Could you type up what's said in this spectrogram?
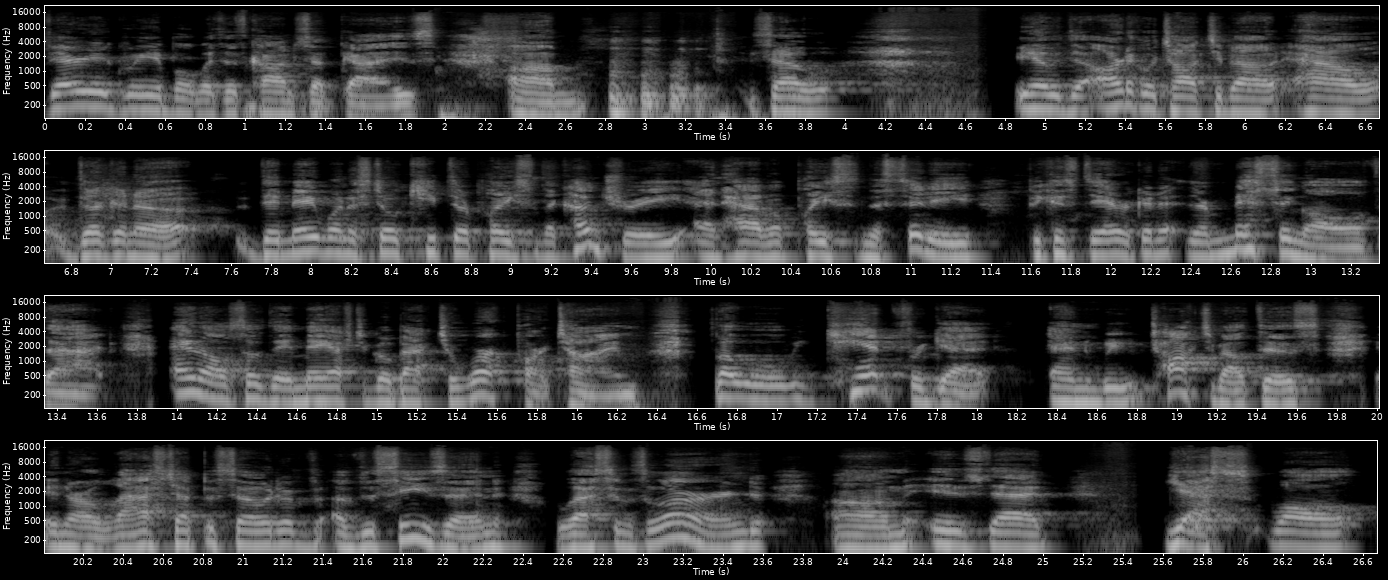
very agreeable with this concept, guys. Um, so, you know, the article talked about how they're going to, they may want to still keep their place in the country and have a place in the city because they're going to, they're missing all of that. And also they may have to go back to work part time. But what we can't forget and we talked about this in our last episode of, of the season, lessons learned, um, is that yes, while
